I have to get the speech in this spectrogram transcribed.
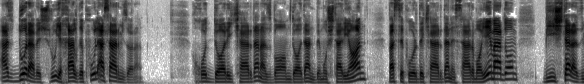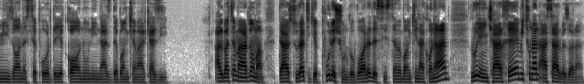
از دو روش روی خلق پول اثر می‌ذارن. خودداری کردن از وام دادن به مشتریان و سپرده کردن سرمایه مردم بیشتر از میزان سپرده قانونی نزد بانک مرکزی. البته مردمم در صورتی که پولشون رو وارد سیستم بانکی نکنن روی این چرخه می‌تونن اثر بذارن.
